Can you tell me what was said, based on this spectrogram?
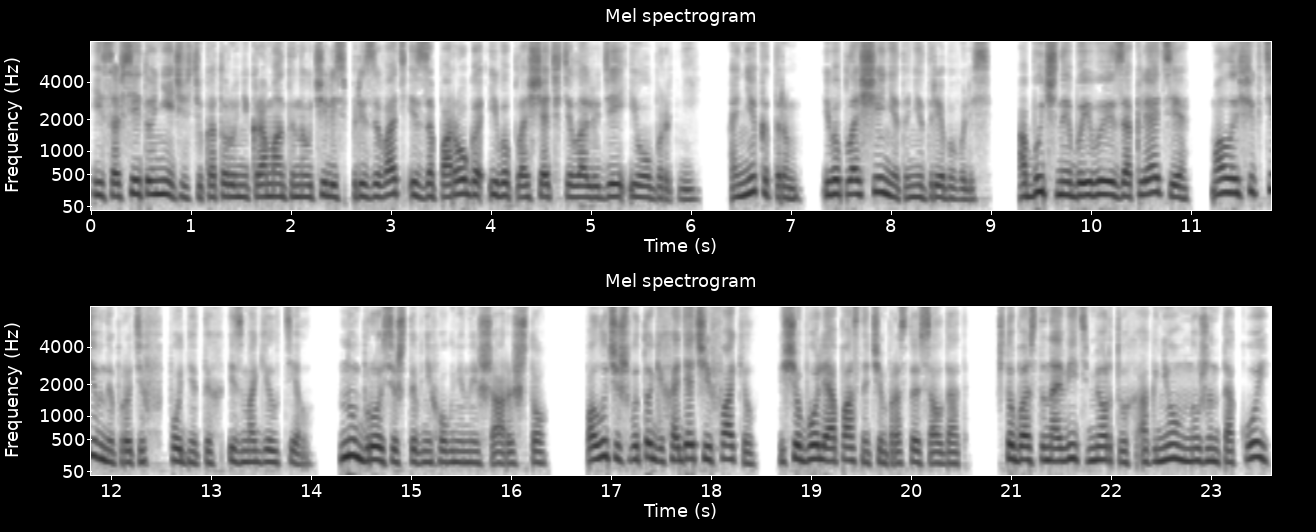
И со всей той нечистью, которую некроманты научились призывать из-за порога и воплощать в тела людей и оборотней. А некоторым и воплощения-то не требовались. Обычные боевые заклятия малоэффективны против поднятых из могил тел. Ну, бросишь ты в них огненные шары, что? Получишь в итоге ходячий факел, еще более опасный, чем простой солдат. Чтобы остановить мертвых огнем, нужен такой,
